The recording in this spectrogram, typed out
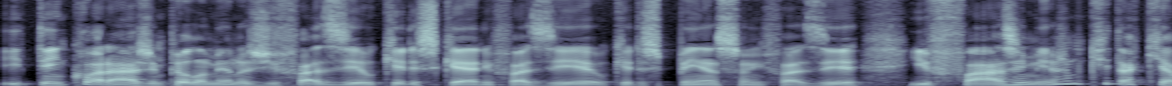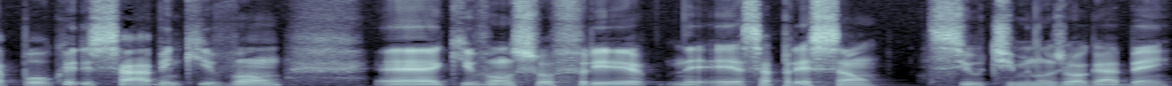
e têm coragem, pelo menos, de fazer o que eles querem fazer, o que eles pensam em fazer e fazem, mesmo que daqui a pouco eles sabem que vão, é, que vão sofrer né, essa pressão se o time não jogar bem.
